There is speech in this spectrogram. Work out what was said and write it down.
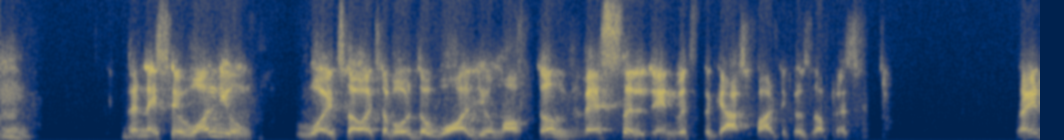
when I say volume, it's, uh, it's about the volume of the vessel in which the gas particles are present right?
